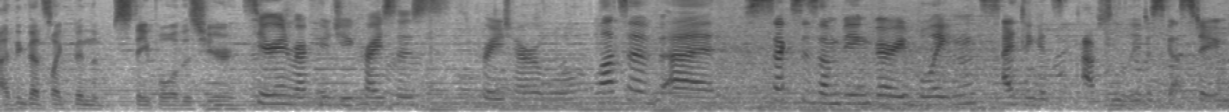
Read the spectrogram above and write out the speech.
I think that's like been the staple of this year. Syrian refugee crisis, pretty terrible. Lots of uh, sexism being very blatant. I think it's absolutely disgusting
